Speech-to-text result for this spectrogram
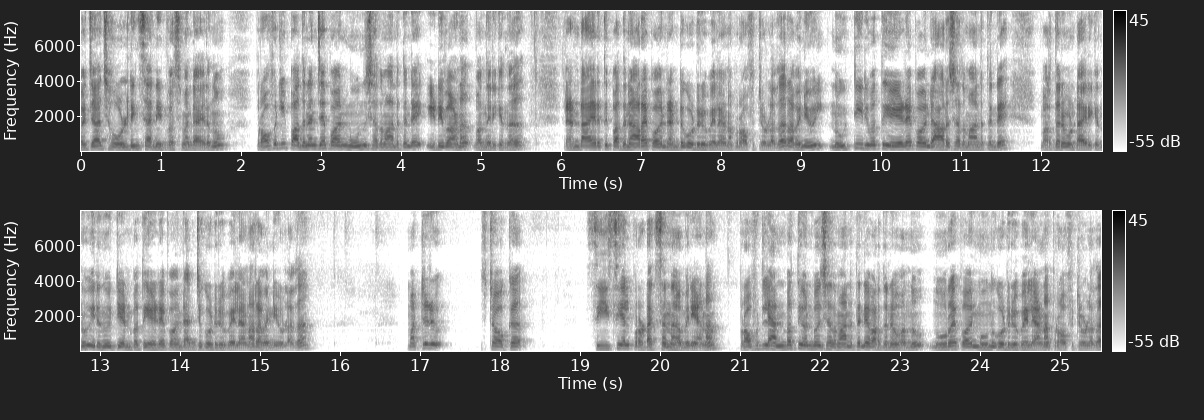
Bajaj holdings and investment ആയിരുന്നു. പ്രോഫിറ്റിൽ പതിനഞ്ച് പോയിന്റ് മൂന്ന് ശതമാനത്തിന്റെ ഇടിവാണ് വന്നിരിക്കുന്നത്. രണ്ടായിരത്തി പതിനാറ് പോയിന്റ് രണ്ട് കോടി രൂപയിലാണ് പ്രോഫിറ്റ് ഉള്ളത്. റവന്യൂവിൽ നൂറ്റി ഇരുപത്തി ഏഴ് പോയിന്റ് ആറ് ശതമാനത്തിന്റെ വർധനമുണ്ടായിരിക്കുന്നു ഇരുന്നൂറ്റി എൺപത്തി ഏഴ് പോയിന്റ് അഞ്ച് കോടി രൂപയിലാണ് റവന്യൂ ഉള്ളത്. മറ്റൊരു stock C C L products എന്ന കമ്പനിയാണ് പ്രോഫിറ്റിൽ അൻപത്തി ഒൻപത് ശതമാനത്തിന്റെ വർധനവ് വന്നു. നൂറ് പോയിന്റ് മൂന്ന് കോടി രൂപയിലാണ് പ്രോഫിറ്റ് ഉള്ളത്.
